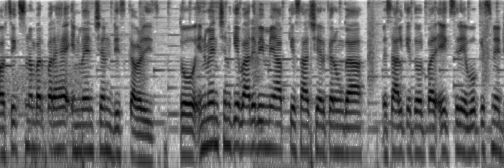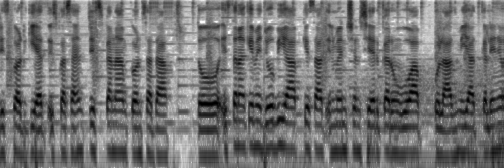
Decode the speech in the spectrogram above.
और सिक्स नंबर पर है इन्वेंशन डिस्कवरीज तो इन्वेंशन के बारे में मैं आपके साथ शेयर करूँगा। मिसाल के तौर पर एक एक्सरे वो किसने डिस्कवर किया? तो इसका साइंटिस्ट का नाम कौन सा था? तो इस तरह के मैं जो भी आपके साथ इन्वेंशन शेयर करूँ, वो आपको लाजमी याद कर लेना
